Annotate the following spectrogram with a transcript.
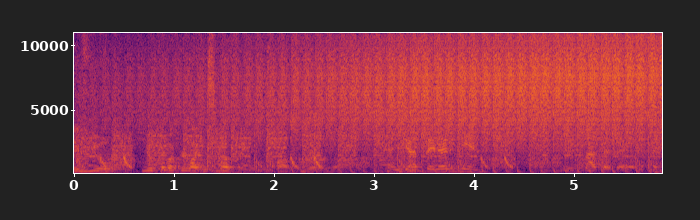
and you'll you'll come up here like it's nothing and pop some rounds off. You gotta say that again. It's not that bad.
